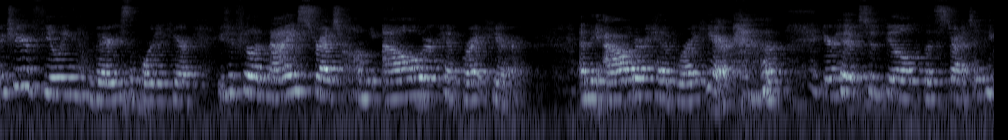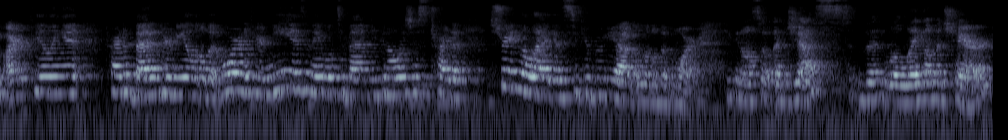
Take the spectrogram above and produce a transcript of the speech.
Make sure you're feeling very supported here. You should feel a nice stretch on the outer hip right here and the outer hip right here. your hips should feel the stretch. If you aren't feeling it, try to bend your knee a little bit more. And if your knee isn't able to bend, you can always just try to straighten the leg and stick your booty out a little bit more. You can also adjust the, leg on the chair,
